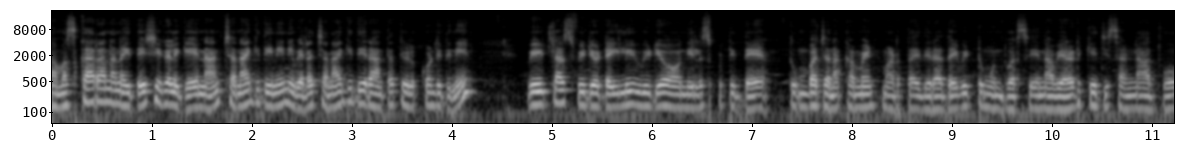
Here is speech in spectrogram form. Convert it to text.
ನಮಸ್ಕಾರ ನನ್ನ ಹಿತೇಶಿಗಳಿಗೆ ನಾನು ಚೆನ್ನಾಗಿದ್ದೀನಿ, ನೀವೆಲ್ಲ ಚೆನ್ನಾಗಿದ್ದೀರಾ ಅಂತ ತಿಳ್ಕೊಂಡಿದ್ದೀನಿ. Weight loss video daily video ನಿಲ್ಲಿಸ್ಬಿಟ್ಟಿದ್ದೆ. ತುಂಬ ಜನ ಕಮೆಂಟ್ ಮಾಡ್ತಾ ಇದ್ದೀರಾ. ದಯವಿಟ್ಟು ಮುಂದುವರಿಸಿ. ನಾವು ಎರಡು ಕೆ ಜಿ ಸಣ್ಣ ಆದ್ವು.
